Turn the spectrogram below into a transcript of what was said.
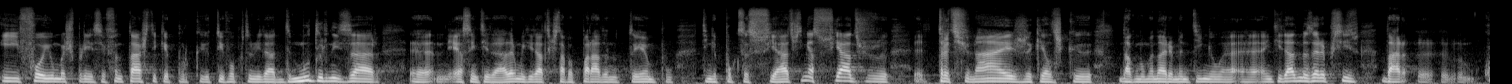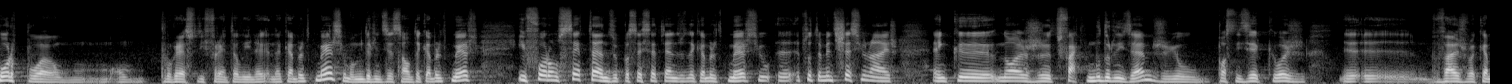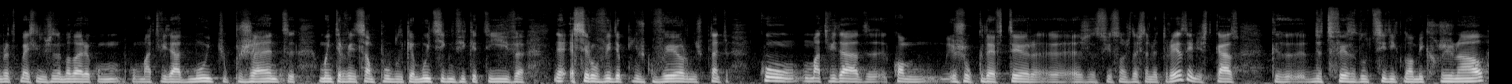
e foi uma experiência fantástica porque eu tive a oportunidade de modernizar uh, essa entidade. Era uma entidade que estava parada no tempo, tinha poucos associados, tinha associados uh, tradicionais, aqueles que de alguma maneira mantinham a, a, entidade, mas era preciso dar uh, corpo a um, a um, progresso diferente ali na, na, Câmara de Comércio, uma modernização da Câmara de Comércio, e foram sete anos, eu passei sete anos na Câmara de Comércio, absolutamente excepcionais, em que nós, de facto, modernizamos, eu posso dizer que hoje vejo a Câmara de Comércio e Indústria da Madeira como, como, uma atividade muito pujante, uma intervenção pública muito significativa, a ser ouvida pelos governos, portanto, com uma atividade como eu julgo que deve ter as associações desta natureza, e neste caso que, de defesa do tecido económico regional,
